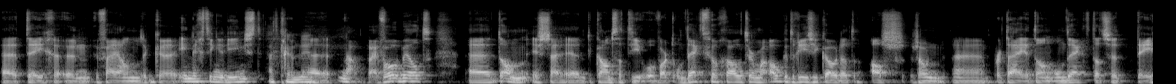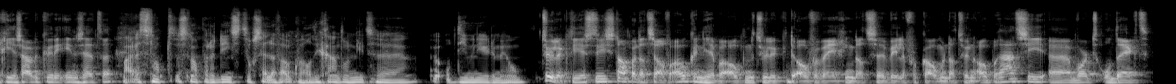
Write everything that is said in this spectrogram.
uh, tegen een vijandelijke inlichtingendienst. Het Kremlin. Uh, nou, bijvoorbeeld, uh, dan is de kans dat die wordt ontdekt veel groter. Maar ook het risico dat als zo'n partij het dan ontdekt, dat ze tegen je zouden kunnen inzetten. Maar dat, snapt, dat snappen de diensten toch zelf ook wel? Die gaan toch niet op die manier ermee om? Tuurlijk, die, die snappen dat zelf ook. En die hebben ook natuurlijk de overweging dat ze willen voorkomen dat hun operatie wordt ontdekt.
